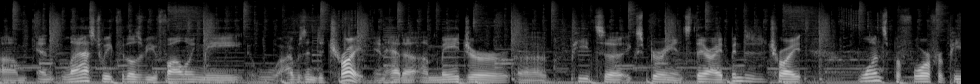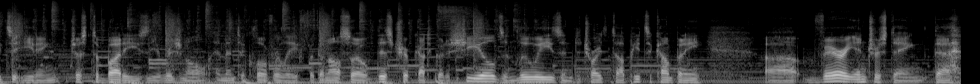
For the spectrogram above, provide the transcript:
Um, and last week, for those of you following me, I was in Detroit and had a, a major uh, pizza experience there. I had been to Detroit once before for pizza eating, just to Buddy's, the original, and then to Cloverleaf. But then also this trip got to go to Shields and Loui's and Detroit Style Pizza Company. Uh, very interesting that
